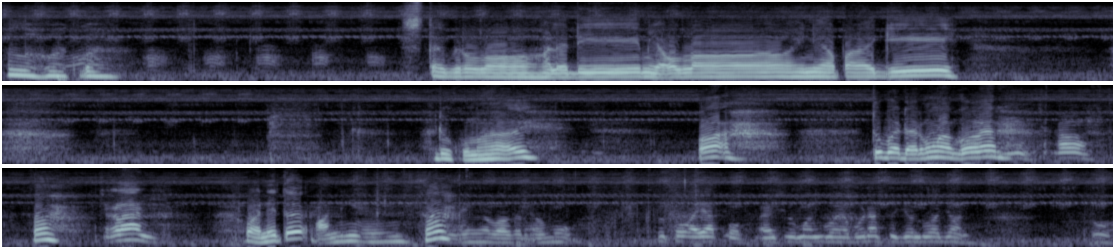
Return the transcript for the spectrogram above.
Allahu Akbar. Astagfirullahaladzim Ya Allah Ini apa lagi? Aduh kumaha eh? Wah Tuh badarmu mah goler. Cekal, Hah? Cekalan. Wanita? Pani aing. Hah? Aing ngeluarkan ilmu. Tuh tuh ayat tuh, siluman buaya bodas tuh John dua John. Tuh,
